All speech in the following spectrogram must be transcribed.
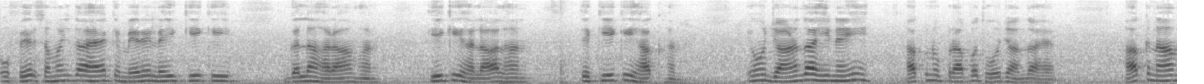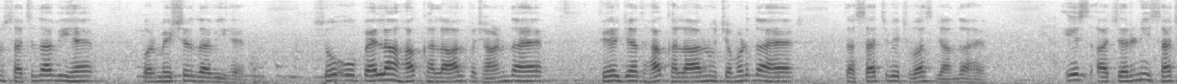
ਉਹ ਫਿਰ ਸਮਝਦਾ ਹੈ ਕਿ ਮੇਰੇ ਲਈ ਕੀ ਕੀ ਗੱਲਾਂ ਹਰਾਮ ਹਨ, ਕੀ ਕੀ ਹਲਾਲ ਹਨ ਤੇ ਕੀ ਕੀ ਹੱਕ ਹਨ। ਇਉਂ ਜਾਣਦਾ ਹੀ ਨਹੀਂ, ਹੱਕ ਨੂੰ ਪ੍ਰਾਪਤ ਹੋ ਜਾਂਦਾ ਹੈ। ਹੱਕ ਨਾਮ ਸੱਚ ਦਾ ਵੀ ਹੈ, ਪਰਮੇਸ਼ਰ ਦਾ ਵੀ ਹੈ। ਸੋ ਉਹ ਪਹਿਲਾਂ ਹੱਕ ਹਲਾਲ ਪਛਾਣਦਾ ਹੈ, ਫਿਰ ਜਦ ਹੱਕ ਹਲਾਲ ਨੂੰ ਚਮੜਦਾ ਹੈ, ਤਾਂ ਸੱਚ ਵਿੱਚ ਵਸ ਜਾਂਦਾ ਹੈ। ਇਸ ਆਚਰਣੀ ਸੱਚ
